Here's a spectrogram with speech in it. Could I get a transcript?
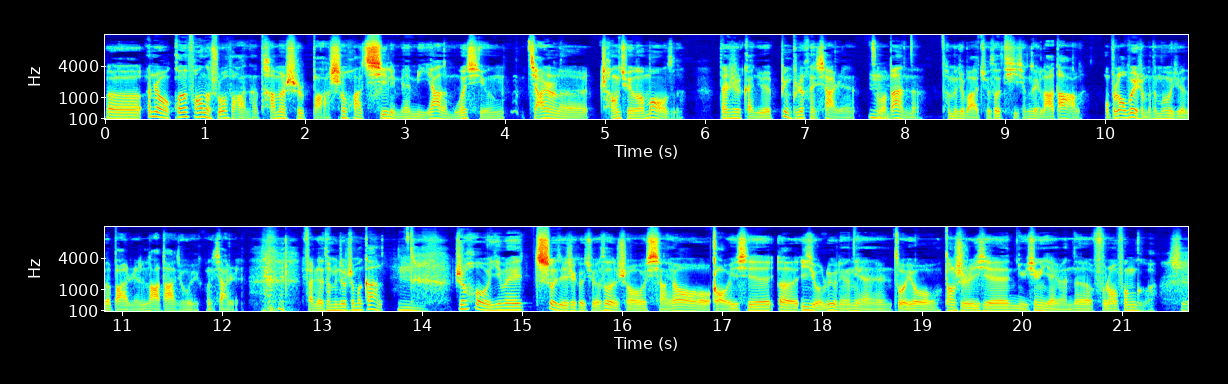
呃，按照官方的说法呢，他们是把生化七里面米娅的模型加上了长裙和帽子，但是感觉并不是很吓人，怎么办呢？他们就把角色体型给拉大了。我不知道为什么他们会觉得把人拉大就会更吓人，反正他们就这么干了。嗯之后，因为设计这个角色的时候，想要搞一些呃，一九六零年左右，当时一些女性演员的服装风格，是，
